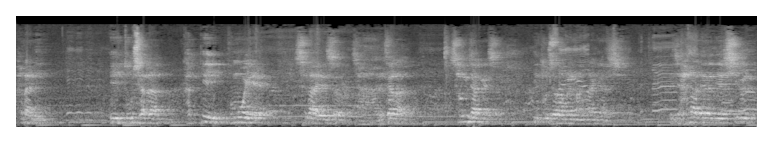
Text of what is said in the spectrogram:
하나님 이 두 사람 각기 부모의 슬하에서 잘 자라 성장해서 이 두 사람을 만나게 하시고 이제 하나 되는 예식을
